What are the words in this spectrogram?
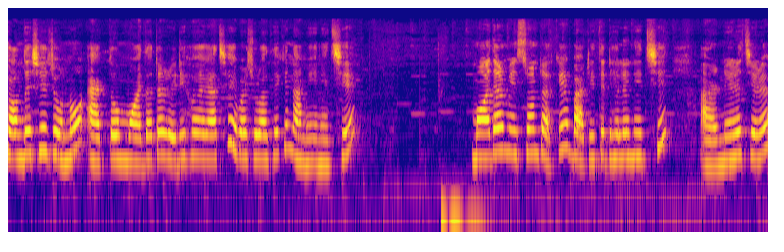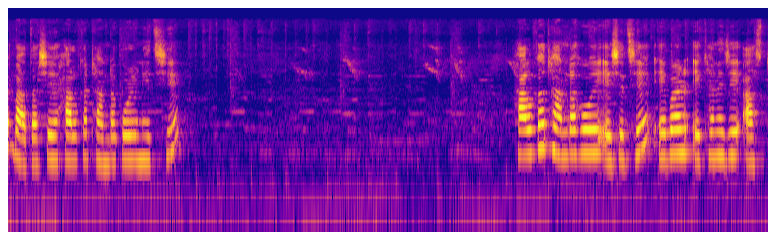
সন্দেশের জন্য একদম ময়দাটা রেডি হয়ে গেছে। এবার চুলা থেকে নামিয়ে নিচ্ছি। ময়দার মিশ্রণটাকে বাটিতে ঢেলে নিচ্ছি আর নেড়ে চেড়ে বাতাসে হালকা ঠান্ডা করে নিচ্ছি। হালকা ঠান্ডা হয়ে এসেছে। এবার এখানে যে আস্ত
